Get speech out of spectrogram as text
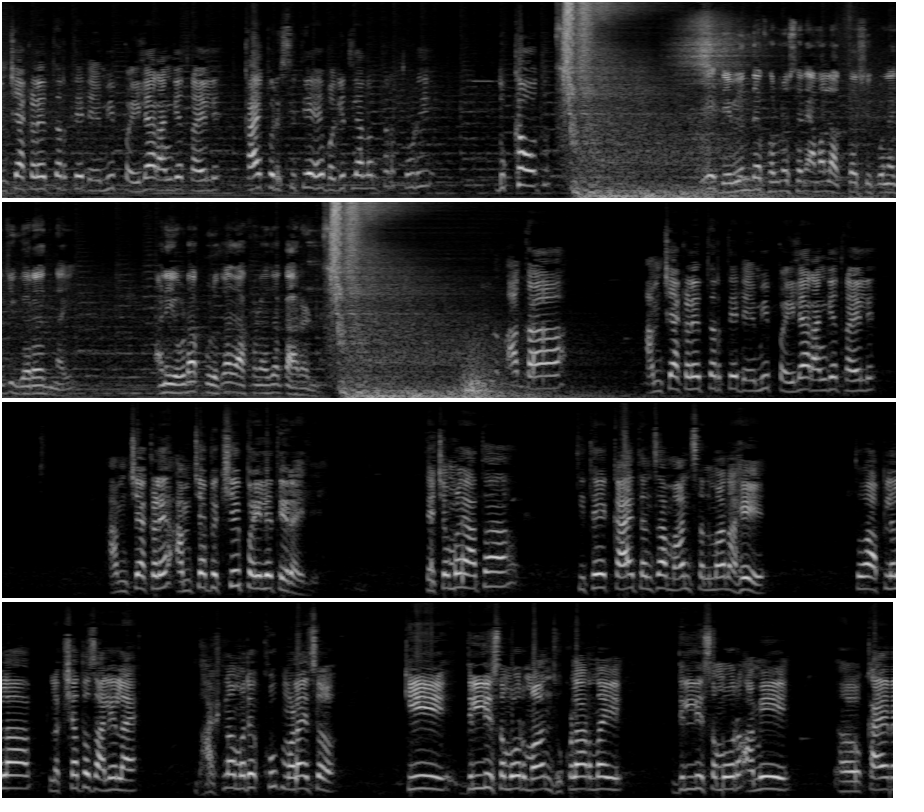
आमच्याकडे तर ते नेहमी पहिल्या रांगेत राहिले. काय परिस्थिती आहे हे बघितल्यानंतर थोडी दुःख होतं. हे देवेंद्र फडणवीसांनी आम्हाला अक्कल शिकवण्याची गरज नाही आणि एवढा पुळका दाखवण्याचं कारण नाही. आता आमच्याकडे तर ते नेहमी पहिल्या रांगेत राहिले. आमच्याकडे आमच्यापेक्षाही पहिले ते राहिले. त्याच्यामुळे आता तिथे काय त्यांचा मान सन्मान आहे तो आपल्याला लक्षातच आलेला आहे. भाषणामध्ये खूप म्हणायचं की दिल्ली समोर मान झुकणार नाही दिल्ली समोर आम्ही काय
